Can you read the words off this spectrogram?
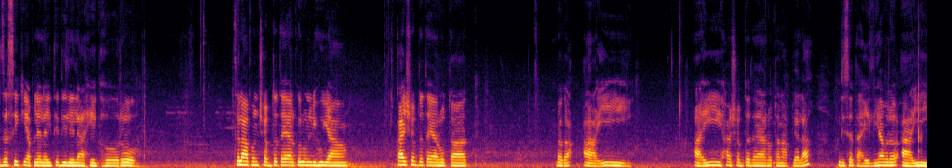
जसे की आपल्याला इथे दिलेलं आहे घर. चला आपण शब्द तयार करून लिहूया. काय शब्द तयार होतात? बघा आई. आई हा शब्द तयार होताना आपल्याला दिसत आहे. लिहा बरं आई.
